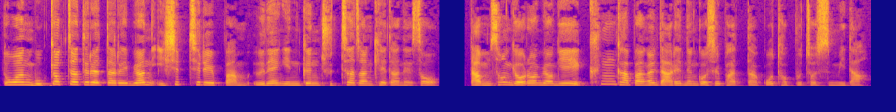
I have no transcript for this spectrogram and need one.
또한 목격자들에 따르면 27일 밤 은행 인근 주차장 계단에서 남성 여러 명이 큰 가방을 나르는 것을 봤다고 덧붙였습니다.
